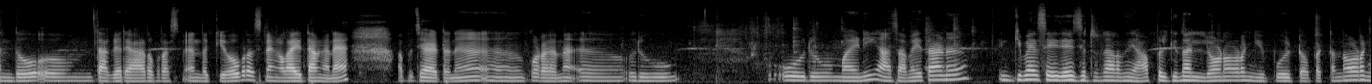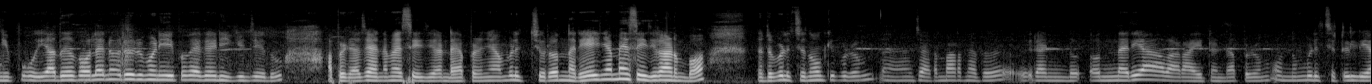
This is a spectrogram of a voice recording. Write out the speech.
എന്തോ തകരാറ് പ്രശ്നം എന്തൊക്കെയോ പ്രശ്നങ്ങളായിട്ട് അങ്ങനെ. അപ്പോൾ ചേട്ടന് കുറേ ഒരു ഒരു മണി. ആ സമയത്താണ് എനിക്ക് മെസ്സേജ് അയച്ചിട്ടുണ്ടായിരുന്നു ഞാൻ അപ്പോഴേക്ക് നല്ലോണം ഉറങ്ങിപ്പോയി കേട്ടോ പെട്ടെന്ന് ഉറങ്ങിപ്പോയി. അതുപോലെ തന്നെ ഒരു ഒരു മണിയായപ്പോൾ വേഗം എണീക്കുകയും ചെയ്തു. അപ്പോഴാണ് ചേട്ടന്റെ മെസ്സേജ് കണ്ടേ. അപ്പോഴും ഞാൻ വിളിച്ചൊരു ഒന്നരയായി ഞാൻ മെസ്സേജ് കാണുമ്പോൾ എന്നിട്ട് വിളിച്ച് നോക്കിയപ്പോഴും ആ, ചേട്ടൻ പറഞ്ഞത് രണ്ട് ഒന്നര ആവാറായിട്ടുണ്ട്. അപ്പോഴും ഒന്നും വിളിച്ചിട്ടില്ല.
